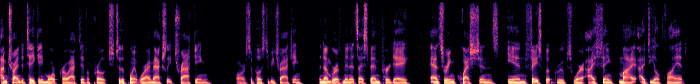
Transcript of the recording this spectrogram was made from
I'm trying to take a more proactive approach to the point where I'm actually tracking or supposed to be tracking the number of minutes I spend per day answering questions in Facebook groups where I think my ideal client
